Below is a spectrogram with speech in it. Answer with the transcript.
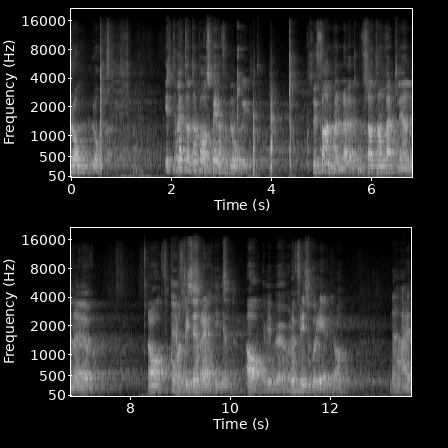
dem då? Är det inte bättre att han bara spelar för Blåvitt? Så vi får använda så att han verkligen eh, ja, får komma till sin rätt. hel. Ja, Vi behöver honom. frisk och hel ja. Nej,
